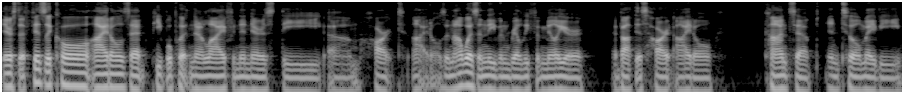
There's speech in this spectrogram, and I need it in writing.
there's the physical idols that people put in their life, and then there's the um, heart idols. And I wasn't even really familiar about this heart idol concept until maybe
